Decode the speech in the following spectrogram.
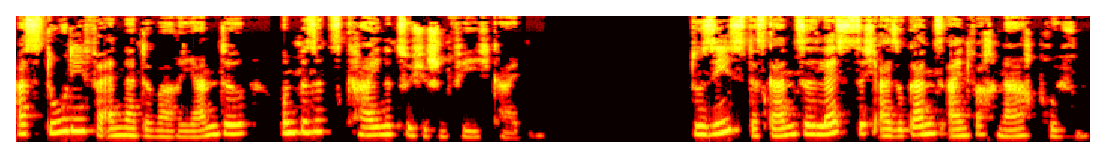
hast du die veränderte Variante und besitzt keine psychischen Fähigkeiten. Du siehst, das Ganze lässt sich also ganz einfach nachprüfen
